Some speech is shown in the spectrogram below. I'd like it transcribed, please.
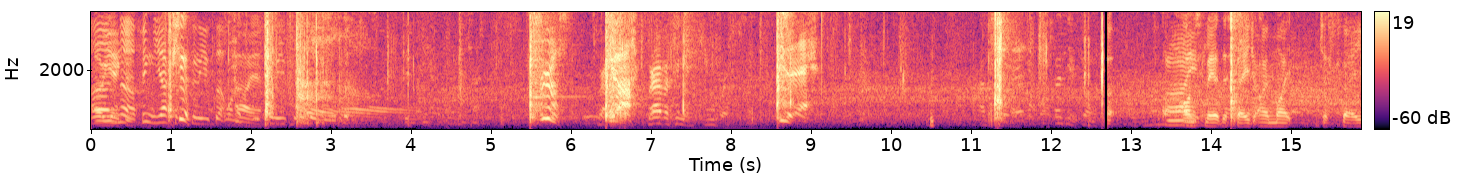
Oh yeah. Uh, no, I think Yakup's going to use that one. Oh, yeah. Gravity and hubris. Honestly, at this stage, I might just say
